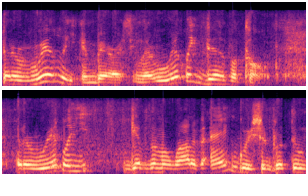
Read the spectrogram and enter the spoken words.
that are really embarrassing, that are really difficult, that are really give them a lot of anguish and put them,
